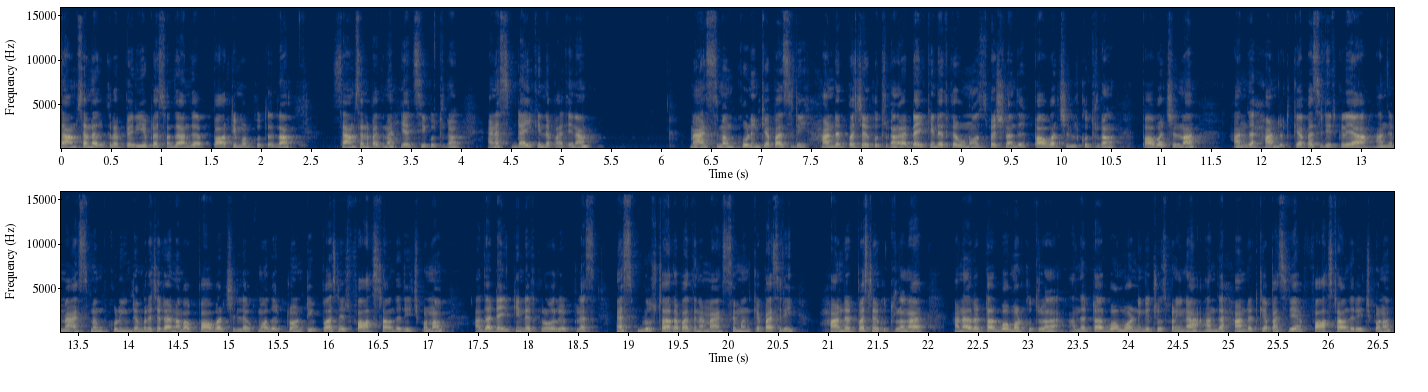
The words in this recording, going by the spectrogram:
சாம்சங்கில் இருக்கிற பெரிய ப்ளஸ் வந்து அந்த பார்ட்டி மோட் கொடுத்தது தான் சாம்சங்கில் பார்த்தீங்கன்னா ஹெச்சி கொடுத்துருக்காங்க. ஆனால் டைக்கில் பார்த்தீங்கன்னா maximum cooling capacity hundred percent கொடுத்துருக்காங்க. டைக்கில் இருக்கிற இன்னொரு ஸ்பெஷல் வந்து பவர் சில் கொடுத்துருக்காங்க. பவர் சில்னா அந்த ஹண்ட்ரட் கெப்பாசிட்டி இருக்கு இல்லையா அந்த மேக்ஸிமம் கூலிங் டெம்பரேச்சரில் நம்ம பவர் சில்ல இருக்கும்போது டுவெண்ட்டி பர்சன்டேஜ் ஃபாஸ்ட்டாக வந்து ரீச் பண்ணோம். அதான் டைக்கில் இருக்கிற ஒரு ப்ளஸ் நெக்ஸ்ட் ப்ளூ ஸ்டாரை பார்த்தீங்கன்னா மேக்ஸிமம் கெப்பாசிட்டி ஹண்ட்ரட் பர்சன்ட் கொடுத்துருவாங்க. ஆனால் அதில் டர்போ மோட் கொடுத்துருவாங்க. அந்த டர்போ மோட் நீங்கள் சூஸ் பண்ணிங்கன்னா அந்த ஹண்ட்ரட் கெப்பாசிட்டியை ஃபாஸ்ட்டாக வந்து ரீச் பண்ணும்.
